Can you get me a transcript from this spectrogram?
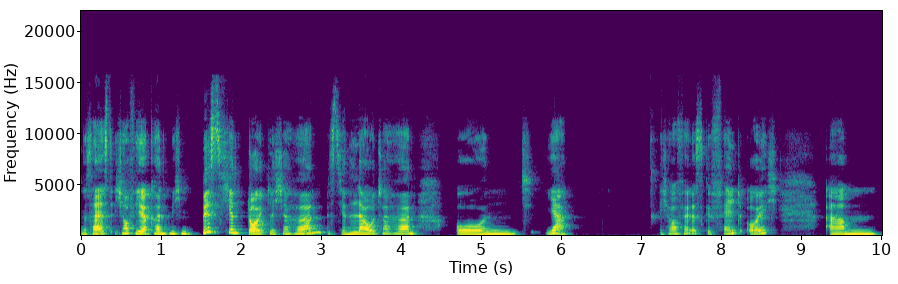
Das heißt, ich hoffe, ihr könnt mich ein bisschen deutlicher hören, ein bisschen lauter hören. Und ja, ich hoffe, es gefällt euch. Ähm,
